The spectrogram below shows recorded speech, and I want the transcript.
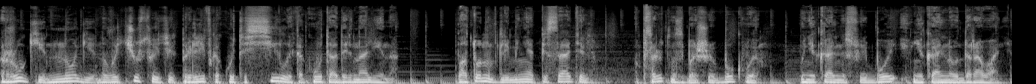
руки, ноги, но вы чувствуете прилив какой-то силы, какого-то адреналина. Платонов для меня писатель абсолютно с большой буквы, уникальной судьбой и уникального дарования.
